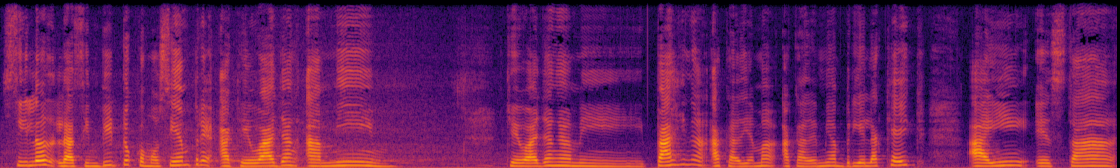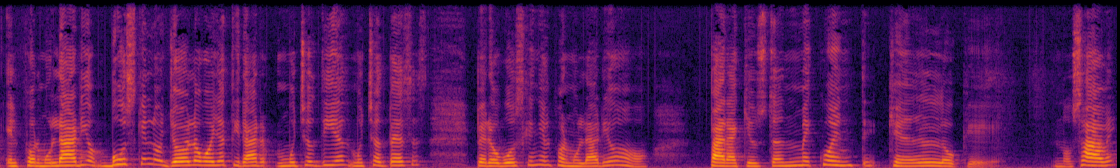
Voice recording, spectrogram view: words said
Sí las invito como siempre a que vayan a mi que vayan a mi página Academia, Academia Briela Cake. Ahí está el formulario. Búsquenlo, yo lo voy a tirar muchos días, muchas veces, pero busquen el formulario para que usted me cuente qué es lo que no sabe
